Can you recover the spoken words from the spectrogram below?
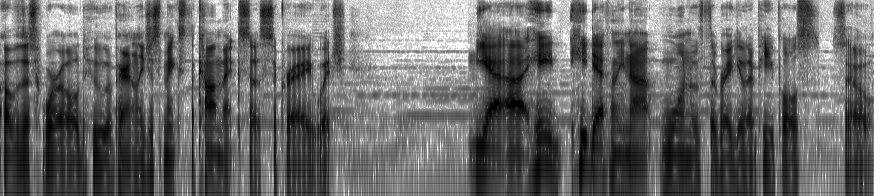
of this world, who apparently just makes the comics of Sakurai, which, yeah, uh, he he definitely not one of the regular peoples, so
